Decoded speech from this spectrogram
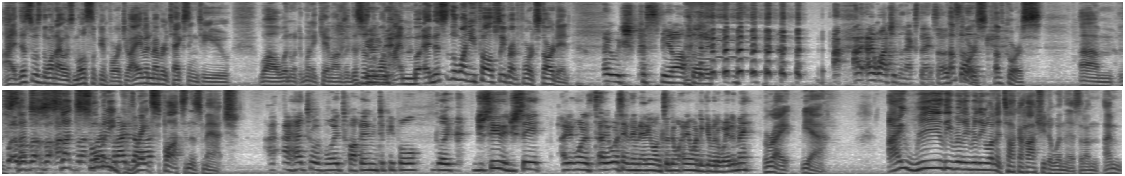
I this was the one I was most looking forward to. I even remember texting to you while when when it came on. I was like, this is the one I'm, and this is the one you fell asleep right before it started. which pissed me off. I, I, I watch it the next day. So it's Of course, like- of course. Um, but- such, but- but- such so many great spots in this match. I, I had to avoid talking to people. Like, did you see? Did you see? I didn't want to. I didn't want to say anything to anyone because I didn't want anyone to give it away to me. Right? Yeah. I really, really, really wanted Takahashi to win this, and I'm, I'm,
